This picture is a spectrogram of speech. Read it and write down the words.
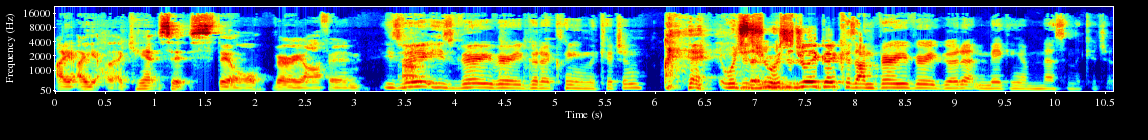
I, I, I can't sit still very often. He's very, uh, he's very, very good at cleaning the kitchen, which is, which is really good. Cause I'm very, very good at making a mess in the kitchen.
